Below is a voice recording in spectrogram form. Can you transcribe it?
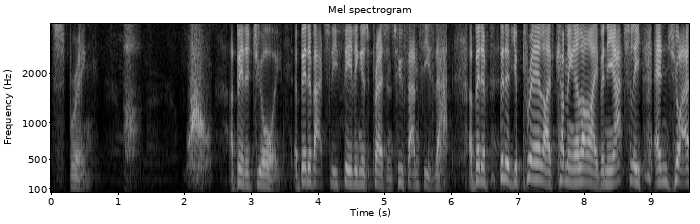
spring. a bit of joy, a bit of actually feeling his presence. Who fancies that? A bit of, bit of your prayer life coming alive and you actually enjoy,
